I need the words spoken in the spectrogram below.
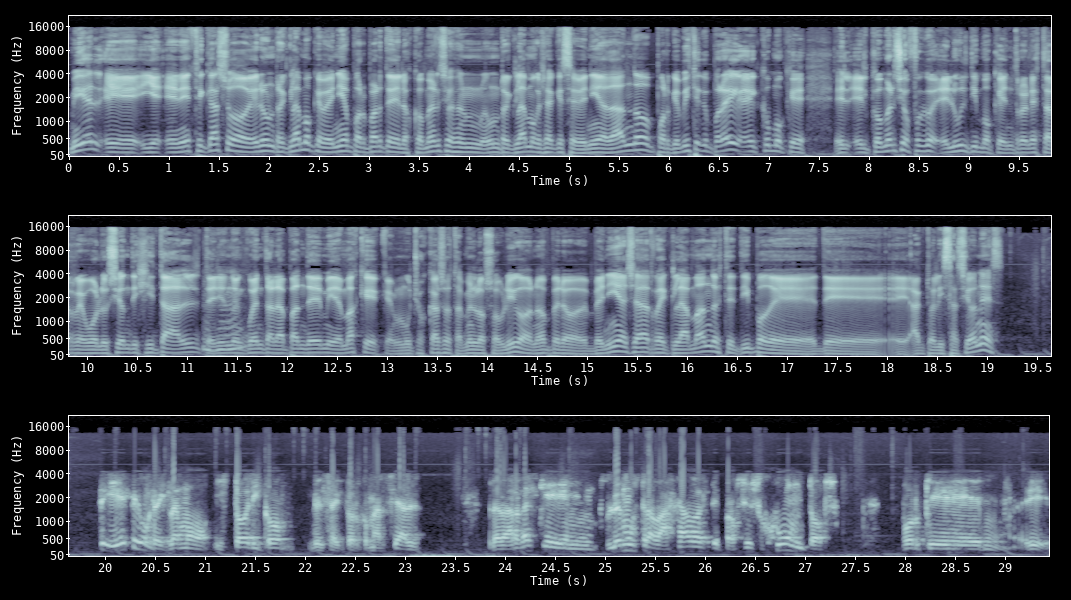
Miguel, eh, y en este caso era un reclamo que venía por parte de los comercios, un, un reclamo que ya que se venía dando, porque viste que por ahí es como que el, comercio fue el último que entró en esta revolución digital, teniendo en cuenta la pandemia y demás, que, en muchos casos también los obligó, ¿no? Pero venía ya reclamando este tipo de, eh, actualizaciones. Sí, este es un reclamo histórico del sector comercial. La verdad es que mm, lo hemos trabajado este proceso juntos, porque eh,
